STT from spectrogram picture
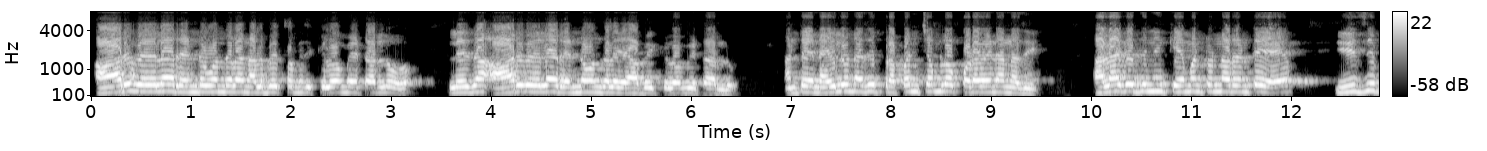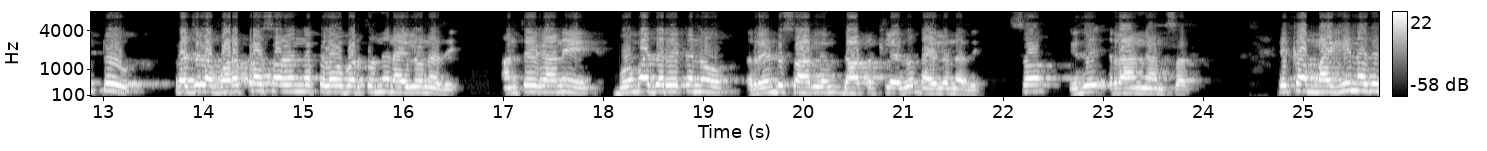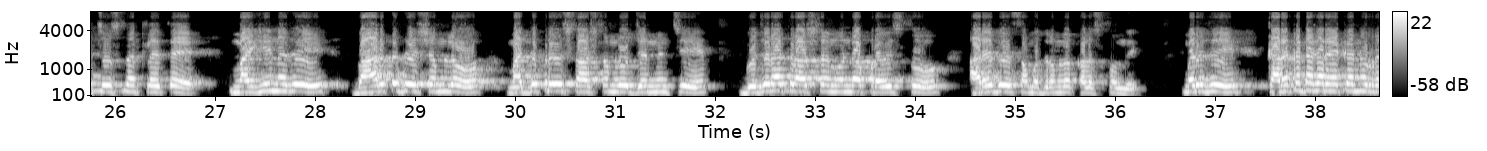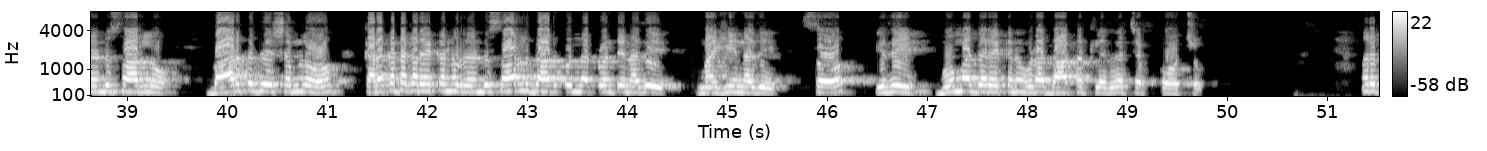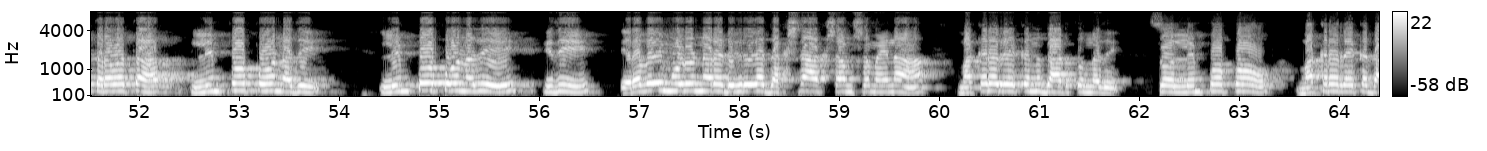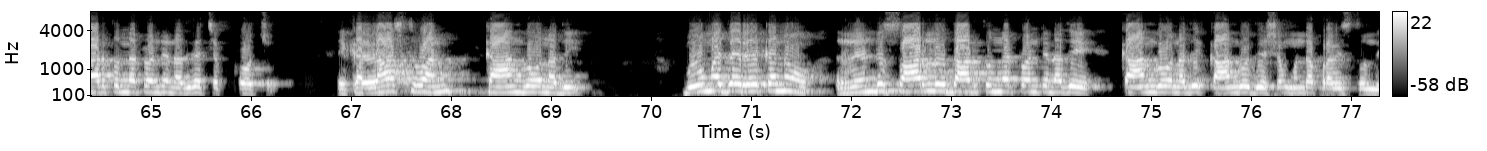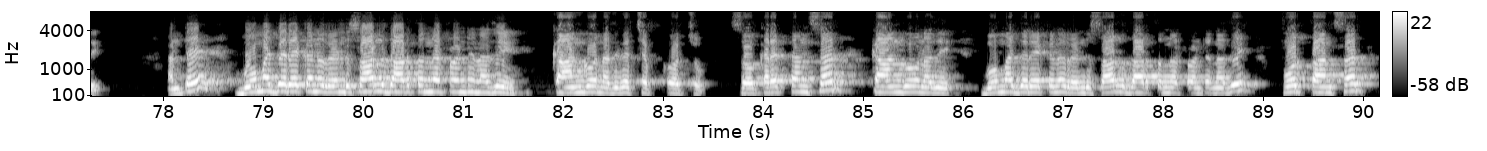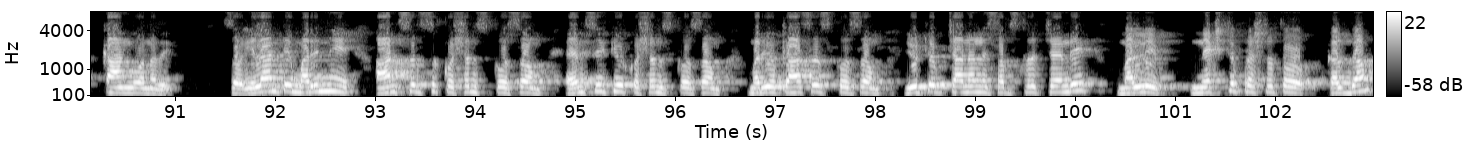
ఆరు వేల రెండు వందల నలభై తొమ్మిది కిలోమీటర్లు లేదా ఆరు వేల రెండు వందల యాభై కిలోమీటర్లు. అంటే నైలు నది ప్రపంచంలో పొడవైన నది. అలాగే దీనికి ఇంకేమంటున్నారంటే ఈజిప్టు ప్రజల వరప్రసాదంగా పిలువబడుతుంది నైలు నది. అంతేగాని భూమధ్య రేఖను రెండు సార్లు దాటట్లేదు నైలు నది. సో ఇది రాంగ్ ఆన్సర్. ఇక మహి నది చూసినట్లయితే మహి నది భారతదేశంలో మధ్యప్రదేశ్ రాష్ట్రంలో జన్మించి గుజరాత్ రాష్ట్రం గుండా ప్రవహిస్తూ అరేబియా సముద్రంలో కలుస్తుంది. మరి ఇది కరకటక రేఖను రెండు సార్లు భారతదేశంలో కరకటక రేఖను రెండు సార్లు దాటుతున్నటువంటి నది మహి నది. సో ఇది భూమధ్య రేఖను కూడా దాటట్లేదుగా చెప్పుకోవచ్చు. మరి తర్వాత లింపోపో నది. లింపోపో నది ఇది ఇరవై మూడున్నర డిగ్రీల దక్షిణ అక్షాంశమైన మకర రేఖను దాటుతున్నది. సో లింపోపో మకర రేఖ దాటుతున్నటువంటి నదిగా చెప్పుకోవచ్చు. ఇక లాస్ట్ వన్ కాంగో నది. భూమధ్య రేఖను రెండు సార్లు దాటుతున్నటువంటి నది కాంగో నది కాంగో దేశం గుండా ప్రవహిస్తుంది. అంటే భూమధ్య రేఖను రెండు సార్లు దాటుతున్నటువంటి నది కాంగో నదిగా చెప్పుకోవచ్చు. సో కరెక్ట్ ఆన్సర్ కాంగో నది. భూమధ్య రేఖను రెండు సార్లు దాటుతున్నటువంటి నది ఫోర్త్ ఆన్సర్ కాంగో నది. సో ఇలాంటి మరిన్ని ఆన్సర్స్ క్వశ్చన్స్ కోసం ఎంసీక్యూ క్వశ్చన్స్ కోసం మరియు క్లాసెస్ కోసం యూట్యూబ్ ఛానల్ని సబ్స్క్రైబ్ చేయండి. మళ్ళీ నెక్స్ట్ ప్రశ్నతో కలుద్దాం.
